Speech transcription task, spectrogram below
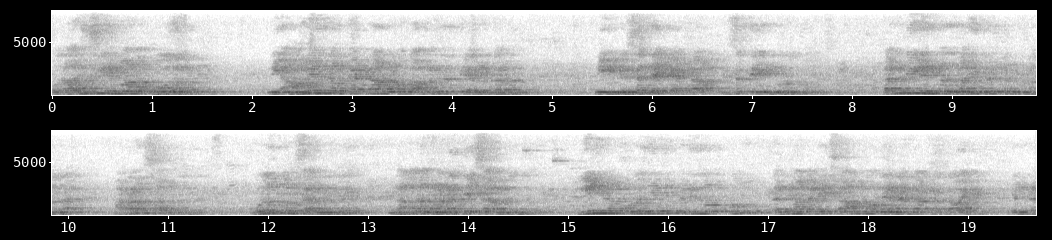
ஒரு அதிசயமான போதும் நீ அமிர்தம் கேட்டால் உனக்கு அமிர்தத்தை அளித்தது நீ விஷத்தை கேட்டால் விஷத்தையும் கொடுக்கும் கல்வி என்பது மதிப்பெண் மட்டுமல்ல மரம் சார்ந்தது ஒழுக்கம் சார்ந்தது நல்ல நடத்தை சார்ந்தது ஈன்ற பொழுதில் பெரிதோருக்கும் தன்மகனை சான்றோர் என காட்ட தாய் என்ற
